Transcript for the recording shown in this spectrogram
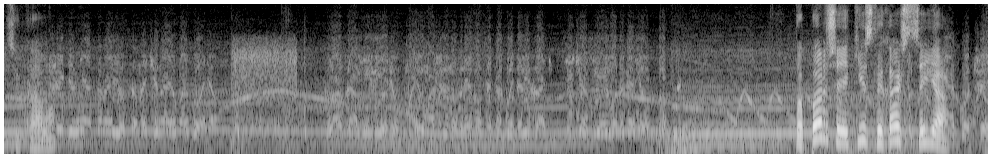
4 выполняйте. Цікаво. Нарушитель не остановился. Начинаю погоню. Глазам не верю. В мою машину врезался какой-то лихач. Сейчас я его догоню. По-перше, якийсь лихач це я. Я код 6.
